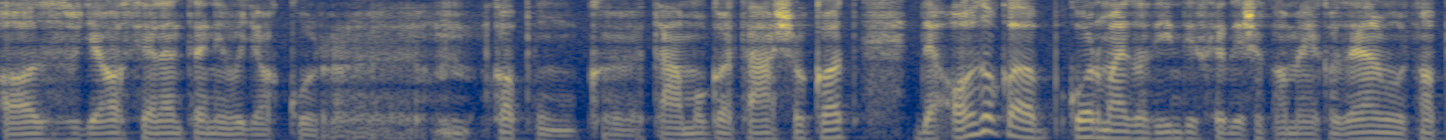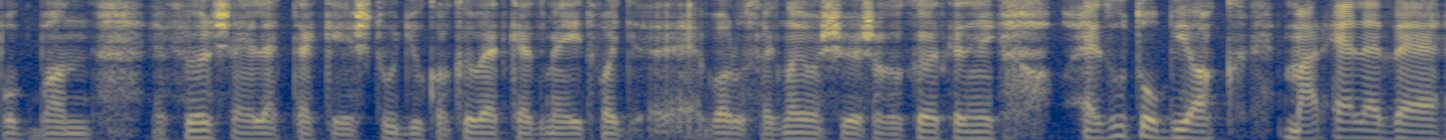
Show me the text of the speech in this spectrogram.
az ugye azt jelenteni, hogy akkor kapunk támogatásokat, de azok a kormányzati intézkedések, amelyek az elmúlt napokban fölsejlettek, és tudjuk a következményeit, vagy valószínűleg nagyon súlyosak a következményei, ez utóbbiak már eleve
